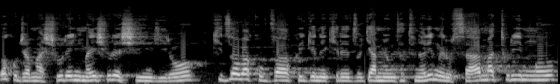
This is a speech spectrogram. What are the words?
wo kuja nyuma y'ishure shingiro kizoba kuva ku kw'igenekerezo rya mirongo itatu na rimwe rusama turimwo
